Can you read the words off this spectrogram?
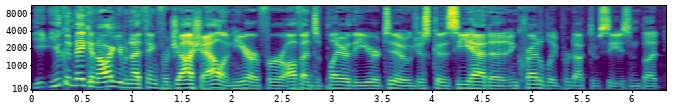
You, you could make an argument, I think, for Josh Allen here for Offensive Player of the Year too, just because he had an incredibly productive season. But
